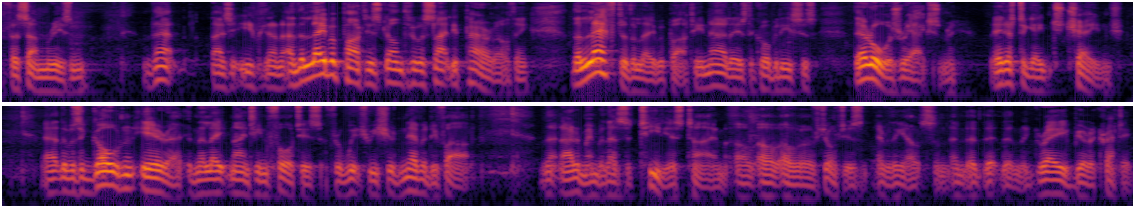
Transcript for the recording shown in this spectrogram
for some reason. That and the Labour Party has gone through a slightly parallel thing. The left of the Labour Party, nowadays the Corbynistas, they're always reactionary. They're just against change. Uh, there was a golden era in the late 1940s from which we should never depart that, I remember that's a tedious time of, of, of George's and everything else, and, and the, the, the grey bureaucratic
